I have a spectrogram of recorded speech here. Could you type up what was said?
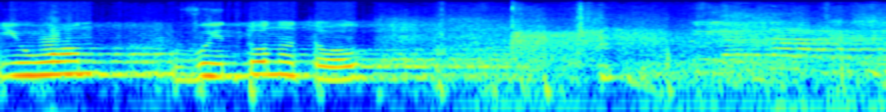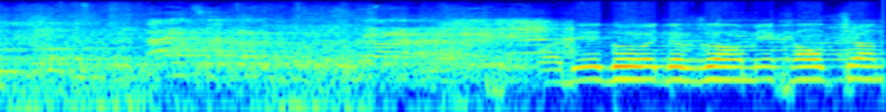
Ion Vânton Atol. Победу одержал Михалчан.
